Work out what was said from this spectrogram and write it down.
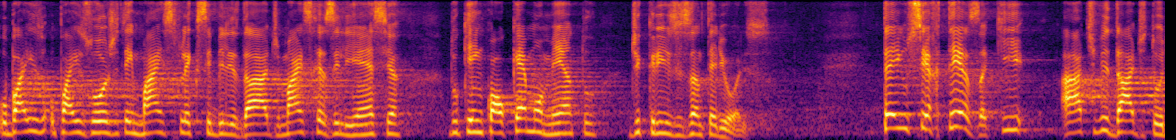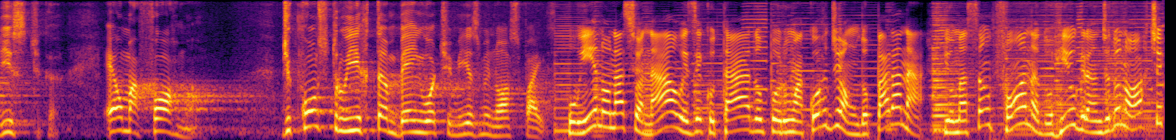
o país, o país hoje tem mais flexibilidade, mais resiliência do que em qualquer momento de crises anteriores. Tenho certeza que a atividade turística é uma forma de construir também o otimismo em nosso país. O hino nacional, executado por um acordeão do Paraná e uma sanfona do Rio Grande do Norte,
